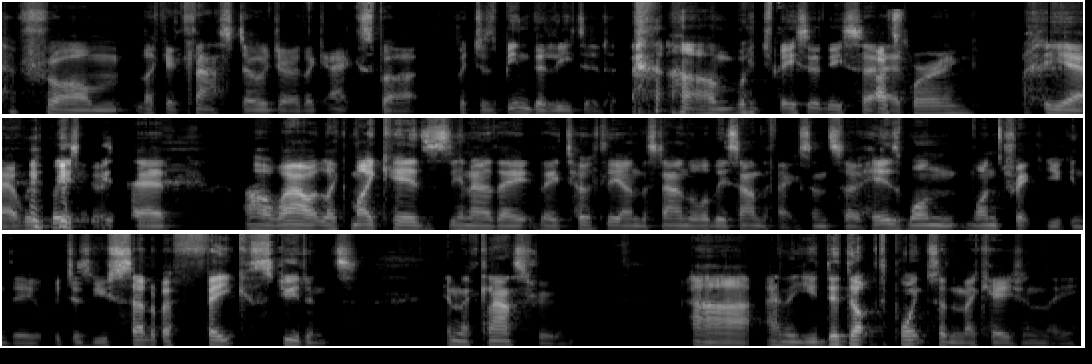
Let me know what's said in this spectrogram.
from like a class dojo like expert, which has been deleted, um, which basically said that's worrying. Yeah, which basically said, "Oh wow, like my kids, you know, they they totally understand all these sound effects." And so here's one one trick you can do, which is you set up a fake student in the classroom, uh, and then you deduct points for them occasionally.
